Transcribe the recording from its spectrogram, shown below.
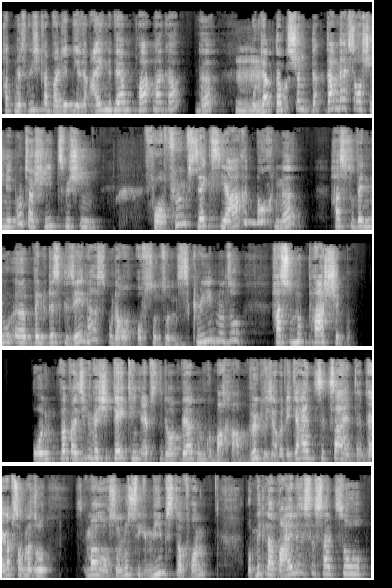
hatten wir es nicht gehabt, weil die hatten ihre eigene Werbepartner gehabt. Ne? Mhm. Und da, da, schon, da, da merkst du auch schon den Unterschied zwischen vor fünf, sechs Jahren noch, ne? Hast du, wenn du, äh, wenn du das gesehen hast, oder auch auf so, so einem Screen und so, hast du nur Parship. Und was weiß ich, irgendwelche Dating-Apps, die dort Werbung gemacht haben. Wirklich, aber die ganze Zeit. Da gab es auch mal so, immer auch so lustige Memes davon. Und mittlerweile ist es halt so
